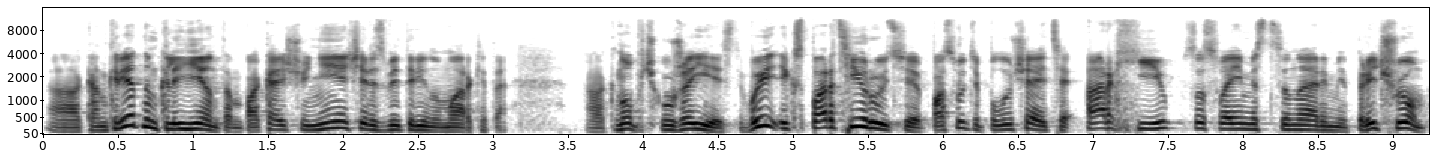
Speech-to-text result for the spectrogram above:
а, конкретным клиентам, пока еще не через витрину маркета, кнопочка уже есть. Вы экспортируете, по сути, получаете архив со своими сценариями. Причем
